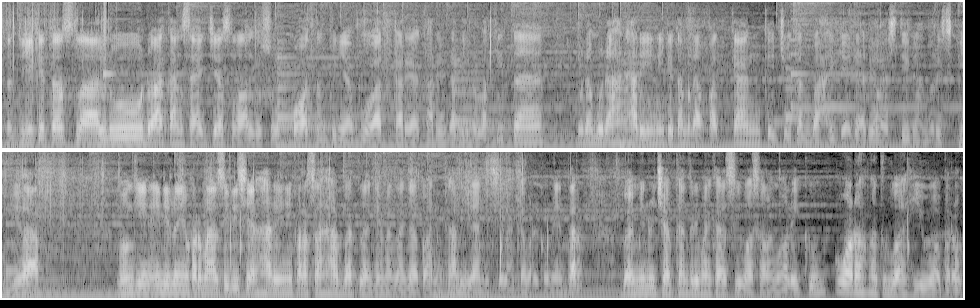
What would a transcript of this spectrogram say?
Tentunya kita selalu doakan saja, selalu support tentunya buat karya-karya dari idola kita. Mudah-mudahan hari ini kita mendapatkan kejutan bahagia dari Lesti dan Rizky Bilar. Mungkin ini dulu informasi di siang hari ini para sahabat. Bagaimana tanggapan kalian? Silahkan berkomentar. Bang Min ucapkan terima kasih. Wassalamualaikum warahmatullahi wabarakatuh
